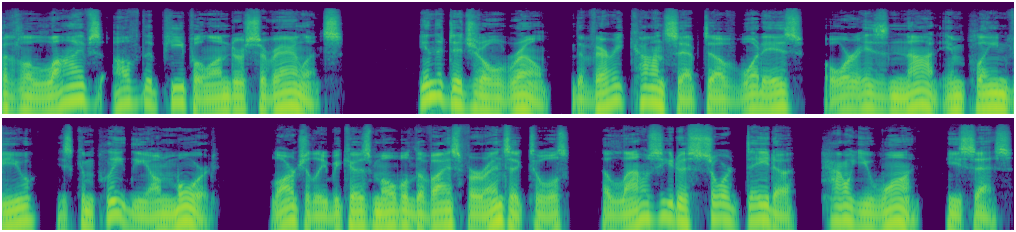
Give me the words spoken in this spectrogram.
but the lives of the people under surveillance. In the digital realm, the very concept of what is or is not in plain view is completely unmoored, largely because mobile device forensic tools allows you to sort data how you want, he says.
